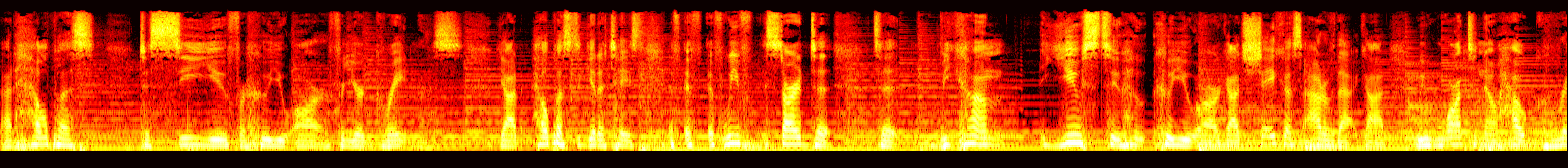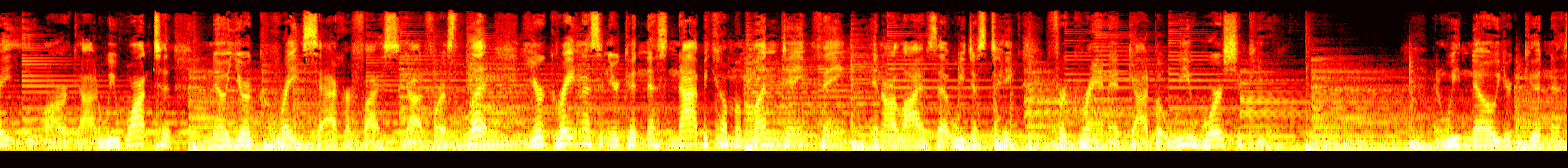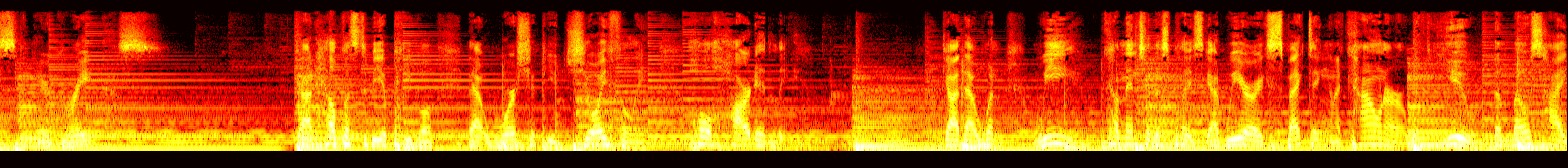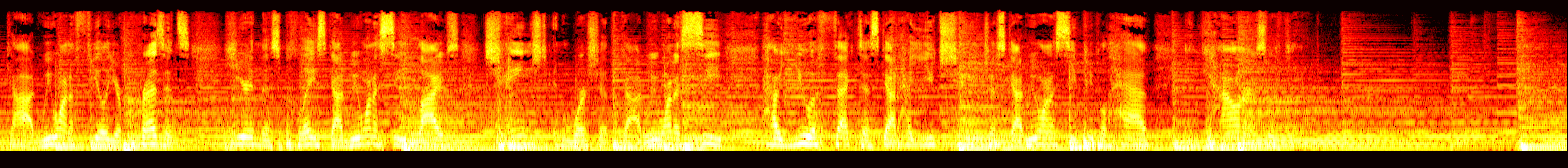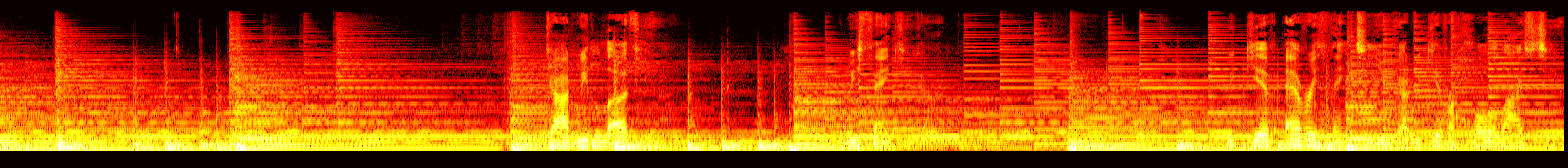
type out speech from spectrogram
God, help us to see you for who you are, for your greatness. God, help us to get a taste. If, if, if we've started to, to become used to who, who you are, God. Shake us out of that, God. We want to know how great you are, God. We want to know your great sacrifice, God, for us. Let your greatness and your goodness not become a mundane thing in our lives that we just take for granted, God, but we worship you. And we know your goodness and your greatness. God, help us to be a people that worship you joyfully, wholeheartedly God, that when we come into this place, God, we are expecting an encounter with you, the Most High God. We want to feel your presence here in this place, God. We want to see lives changed in worship, God. We want to see how you affect us, God, how you change us, God. We want to see people have encounters with you. God, we love you. We thank you, God. We give everything to you, God. We give our whole lives to you.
